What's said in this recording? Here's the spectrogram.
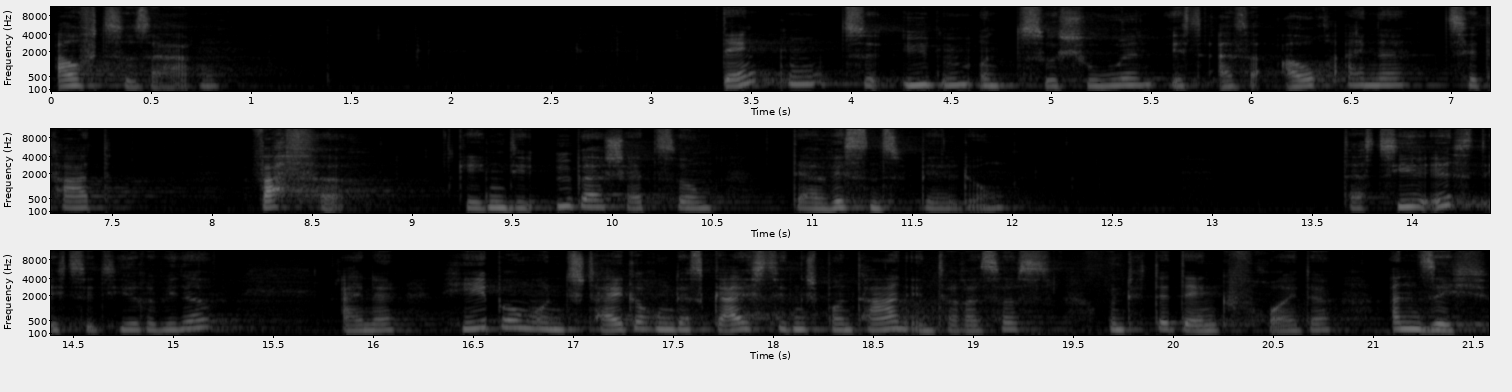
aufzusagen. Denken zu üben und zu schulen ist also auch eine, Zitat, Waffe gegen die Überschätzung der Wissensbildung. Das Ziel ist, ich zitiere wieder, eine Hebung und Steigerung des geistigen Spontaninteresses und der Denkfreude an sich.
